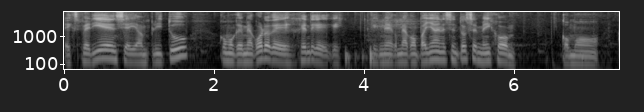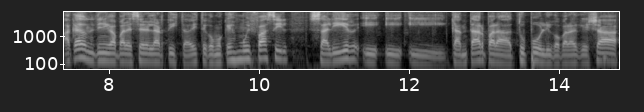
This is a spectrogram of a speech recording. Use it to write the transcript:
experiencia y amplitud, como que me acuerdo que gente que, que- que me, me acompañaba en ese entonces me dijo como acá es donde tiene que aparecer el artista, ¿viste? Como que es muy fácil salir y, y- y cantar para tu público, para el que ya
